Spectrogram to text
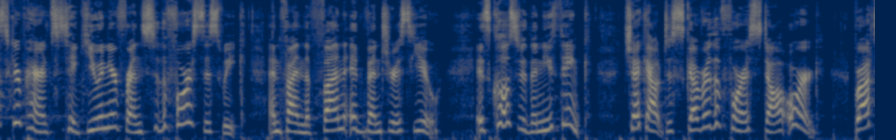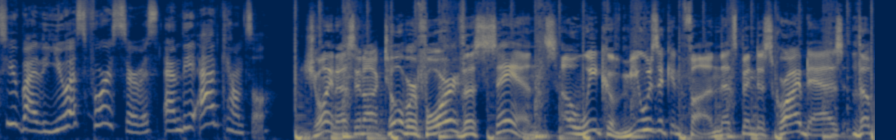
Ask your parents to take you and your friends to the forest this week and find the fun, adventurous you. It's closer than you think. Check out discovertheforest.org. Brought to you by the U.S. Forest Service and the Ad Council. Join us in October for The Sands, a week of music and fun that's been described as the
